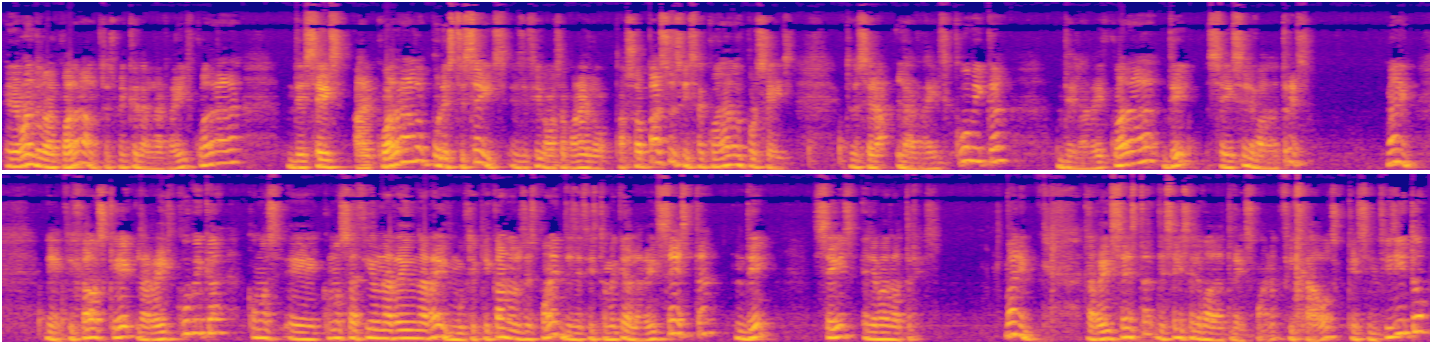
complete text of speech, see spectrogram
elevándolo al cuadrado. Entonces me queda la raíz cuadrada de 6 al cuadrado por este 6. Es decir, vamos a ponerlo paso a paso, 6 al cuadrado por 6. Entonces será la raíz cúbica de la raíz cuadrada de 6 elevado a 3. ¿Vale? Bien, fijaos que la raíz cúbica, ¿cómo, eh, ¿cómo, se hacía una raíz de una raíz? Multiplicando los exponentes, es decir, esto me queda la raíz sexta de 6 elevado a 3. ¿Vale? La raíz sexta de 6 elevado a 3. Bueno, fijaos que es sencillito,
